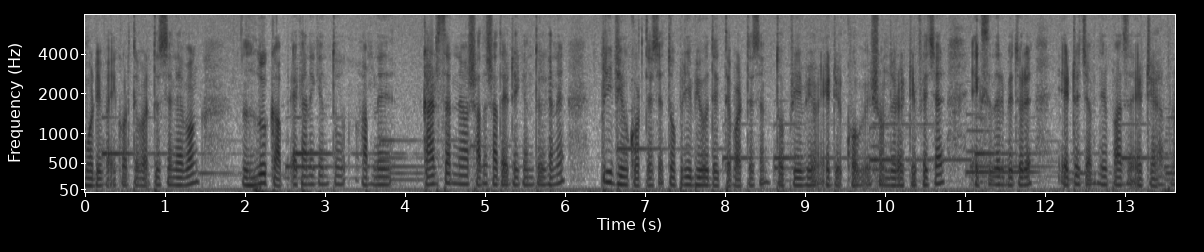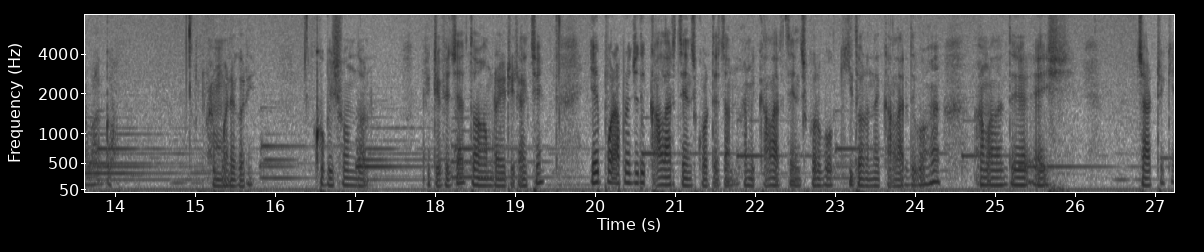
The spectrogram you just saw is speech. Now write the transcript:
মডিফাই করতে পারতেছেন এবং লুক আপ এখানে কিন্তু আপনি কার্সার নেওয়ার সাথে সাথে এটি কিন্তু এখানে প্রিভিউ করতেছে। তো প্রিভিউ দেখতে পারতেছেন। তো প্রিভিউ এটি খুব সুন্দর একটি ফিচার এক্সেলের ভিতরে এটা হচ্ছে আপনি পাচ্ছেন, এটি আপনার ভাগ্য। আমি মনে করি খুবই সুন্দর একটি ফিচার তো আমরা এটি রাখছি। এরপর আপনি যদি কালার চেঞ্জ করতে চান, আমি কালার চেঞ্জ করব, কি ধরনের কালার দেব হ্যাঁ? আমাদের এই চারটিকে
